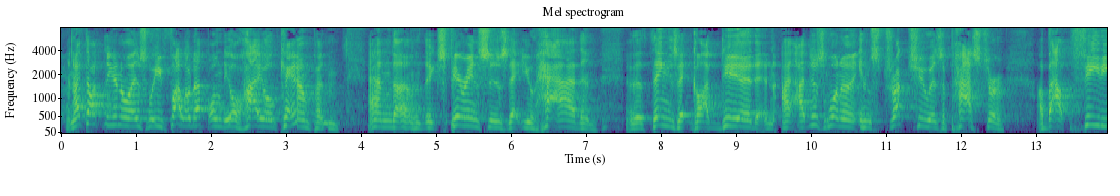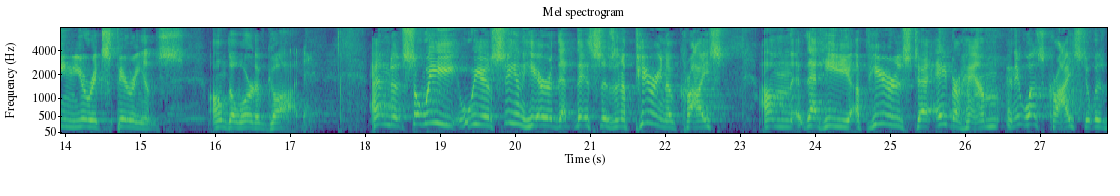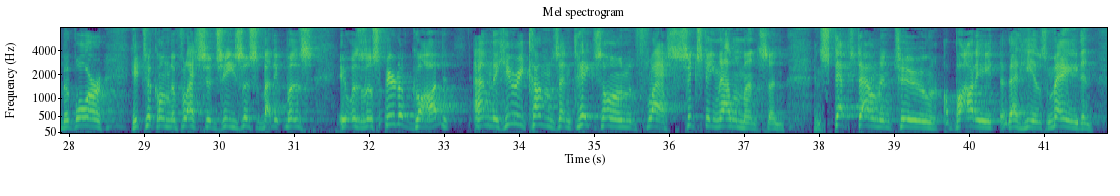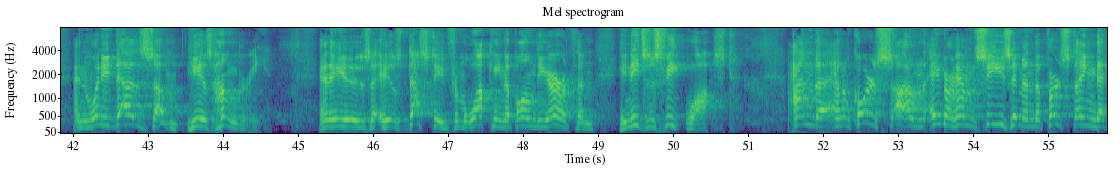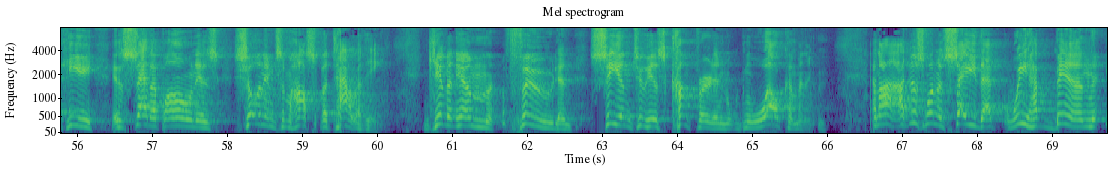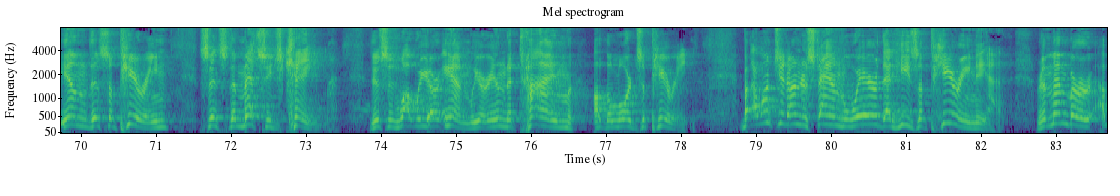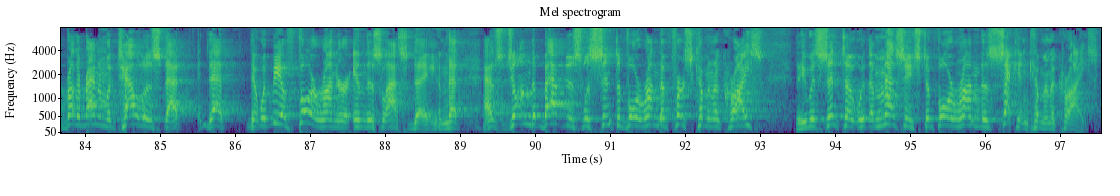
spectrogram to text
And I thought, you know, as we followed up on the Ohio camp and, and uh, the experiences that you had and the things that God did, and I, I just want to instruct you as a pastor about feeding your experience on the Word of God. And so we, we are seeing here that this is an appearing of Christ, um, that he appears to Abraham, and it was Christ. It was before he took on the flesh of Jesus, but it was, it was the Spirit of God. And here he comes and takes on flesh, 16 elements, and, and steps down into a body that he has made. And, and when he does, um, he is hungry and he is, is dusty from walking upon the earth and he needs his feet washed. And, uh, and of course, um, Abraham sees him, and the first thing that he is set upon is showing him some hospitality, giving him food, and seeing to his comfort and welcoming him. And I, I just want to say that we have been in this appearing since the message came. This is what we are in. We are in the time of the Lord's appearing. But I want you to understand where that he's appearing at. Remember, uh, Brother Branham would tell us that, that there would be a forerunner in this last day, and that as John the Baptist was sent to forerun the first coming of Christ, he was sent to, with a message to forerun the second coming of Christ.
